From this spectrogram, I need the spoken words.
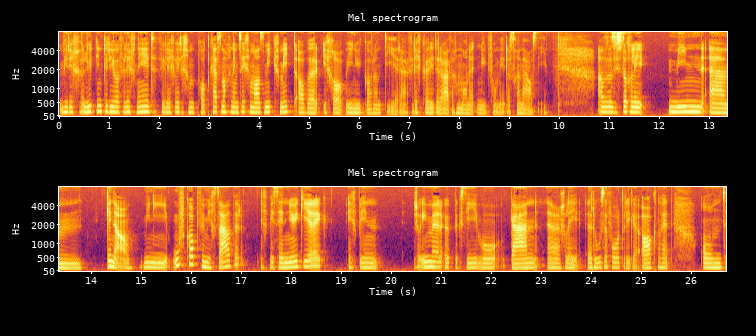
werde ich Leute interviewen, vielleicht nicht. Vielleicht werde ich einen Podcast machen, nehme sicher mal das Mic mit, aber ich kann wie nichts garantieren. Vielleicht höre ich auch einfach einen Monat nichts von mir, das kann auch sein. Also das ist so ein bisschen mein, ähm, genau, meine Aufgabe für mich selber. Ich bin sehr neugierig. Ich bin schon immer jemand gewesen, der gerne äh, Herausforderungen angenommen hat. Und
